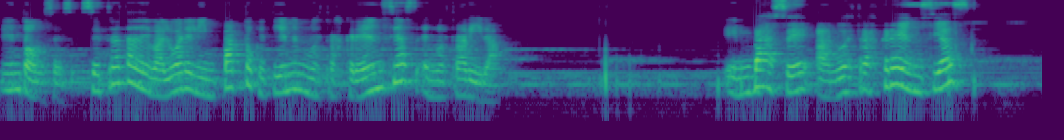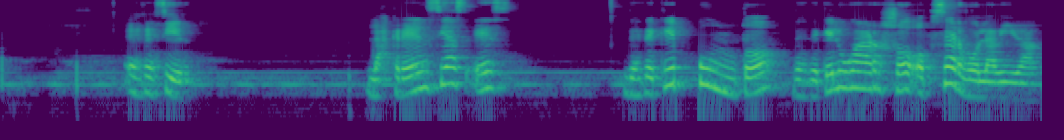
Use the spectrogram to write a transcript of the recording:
Entonces, se trata de evaluar el impacto que tienen nuestras creencias en nuestra vida. En base a nuestras creencias, es decir, las creencias es desde qué punto, desde qué lugar yo observo la vida.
